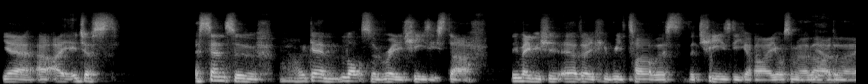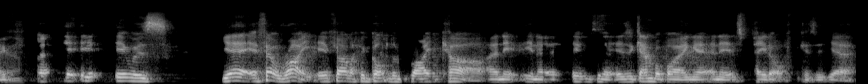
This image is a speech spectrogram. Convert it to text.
yeah, I, it just, a sense of, again, lots of really cheesy stuff. Maybe you should, I don't know if you retitle this, the cheesy guy or something like that. Yeah, I don't know. Yeah. But it, it, it was, yeah, it felt right. It felt like I got the right car, and it you know it was a, it was a gamble buying it, and it's paid off because it, yeah,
